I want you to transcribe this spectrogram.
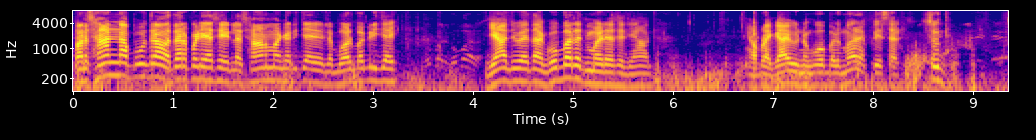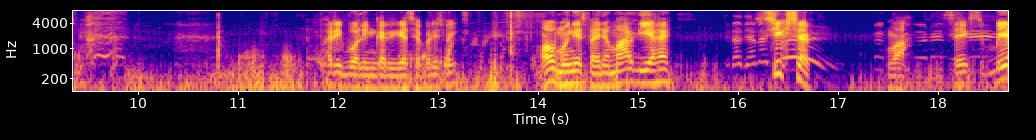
પણ છાણના પૂતરા વધારે પડ્યા છે એટલે છાણમાં કરી જાય એટલે બોલ બગડી જાય. જ્યાં જોઈએ ત્યાં ગોબર જ મળે છે, જ્યાં આપણે ગાયું ગોબર મળે સ્પેશિયલ શુદ્ધ. ફરી બોલિંગ કરી રહ્યા છે પરેશભાઈ. હવ મંગેશભાઈને માર દે હે. શિક્ષક. વાહ સિક્સ બે.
